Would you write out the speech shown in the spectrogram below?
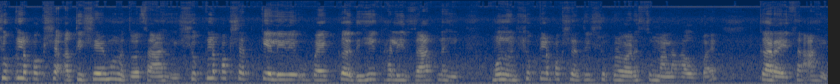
शुक्ल पक्ष अतिशय महत्त्वाचा आहे. शुक्ल पक्षात केलेले उपाय कधीही खाली जात नाही. म्हणून शुक्ल पक्षातील शुक्रवारीच तुम्हाला हा उपाय करायचा आहे.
